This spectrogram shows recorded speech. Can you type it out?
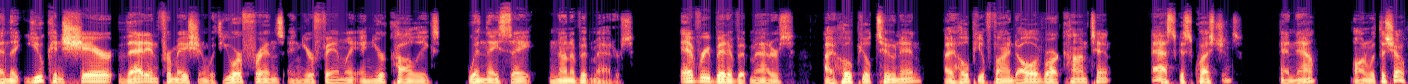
and that you can share that information with your friends and your family and your colleagues when they say none of it matters. Every bit of it matters. I hope you'll tune in. I hope you'll find all of our content, ask us questions. And now, on with the show.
